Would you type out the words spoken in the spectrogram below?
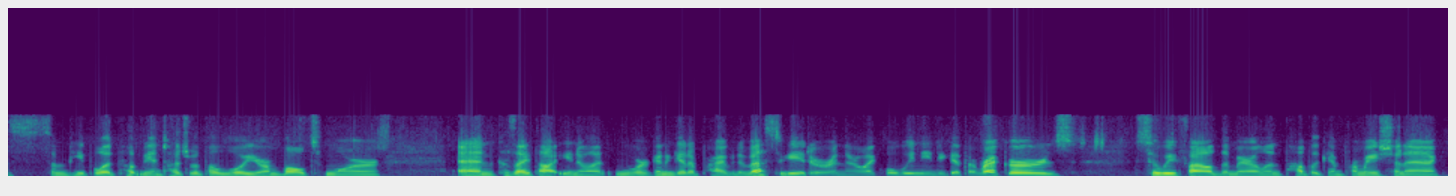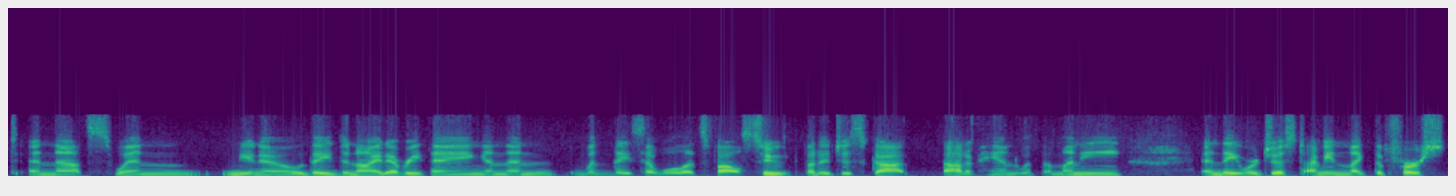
some people had put me in touch with a lawyer in Baltimore, and because I thought, you know what, we're going to get a private investigator, and they're like, well, we need to get the records. So we filed the Maryland Public Information Act, and that's when you know they denied everything, and then when they said, well, let's file suit, but it just got out of hand with the money, and they were just, I mean, like the first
